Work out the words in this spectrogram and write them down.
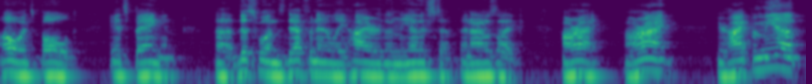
oh, it's bold, it's banging. Uh, this one's definitely higher than the other stuff. And I was like, all right, all right, you're hyping me up.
